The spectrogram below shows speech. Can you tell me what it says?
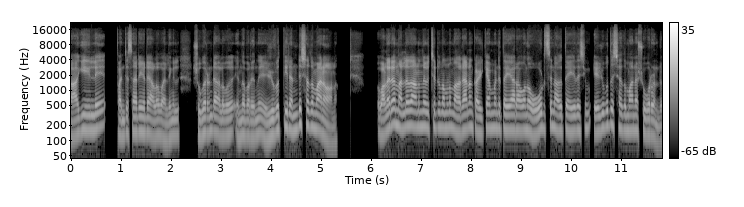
റാഗിയിലെ പഞ്ചസാരയുടെ അളവ് അല്ലെങ്കിൽ ഷുഗറിന്റെ അളവ് എന്ന് പറയുന്നത് എഴുപത്തി രണ്ട് ശതമാനമാണ് വളരെ നല്ലതാണെന്ന് വെച്ചിട്ട് നമ്മൾ ധാരാളം കഴിക്കാൻ വേണ്ടി തയ്യാറാവുന്ന ഓട്സിനകത്ത് ഏകദേശം 70% ഷുഗറുണ്ട്.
